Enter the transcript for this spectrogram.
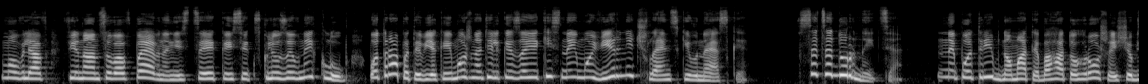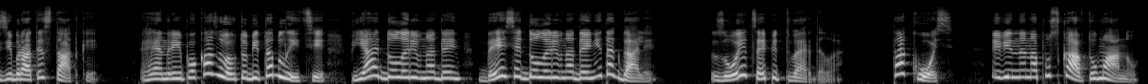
Мовляв, фінансова впевненість це якийсь ексклюзивний клуб, потрапити в який можна тільки за якісь неймовірні членські внески. Все це дурниця. Не потрібно мати багато грошей, щоб зібрати статки. Генрій показував тобі таблиці 5 доларів на день, 10 доларів на день і так далі. Зоя це підтвердила. Так ось він не напускав туману,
